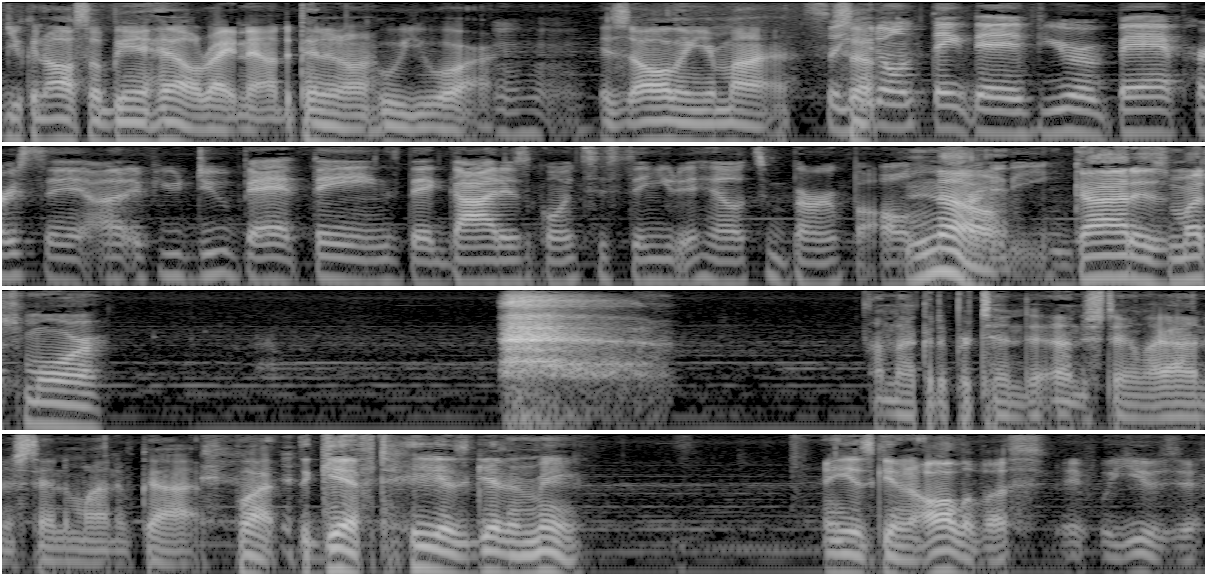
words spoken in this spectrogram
You can also be in hell right now, depending on who you are. Mm-hmm. It's all in your mind. so, you don't think that if you're a bad person uh, if you do bad things that god is going to send you to hell to burn for all No, eternity God is much more. I'm not going to pretend to understand like I understand the mind of God, but the gift He has given me, and He has given all of us, if we use it,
